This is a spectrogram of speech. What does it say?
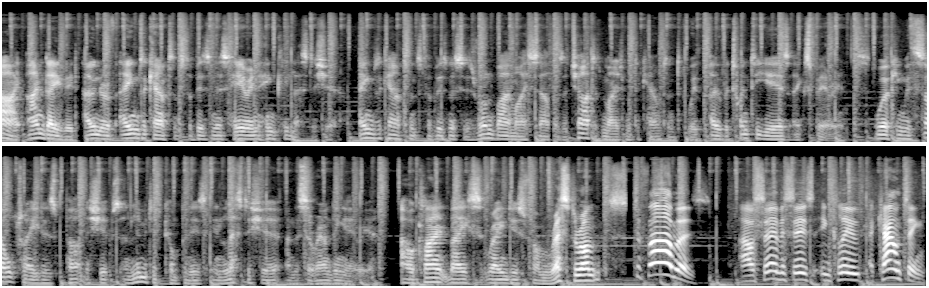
Hi, I'm David, owner of AIMS Accountants for Business here in Hinckley, Leicestershire. AIMS Accountants for Business is run by myself as a chartered management accountant with over 20 years experience, working with sole traders, partnerships and limited companies in Leicestershire and the surrounding area. Our client base ranges from restaurants to farmers. Our services include accounting,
